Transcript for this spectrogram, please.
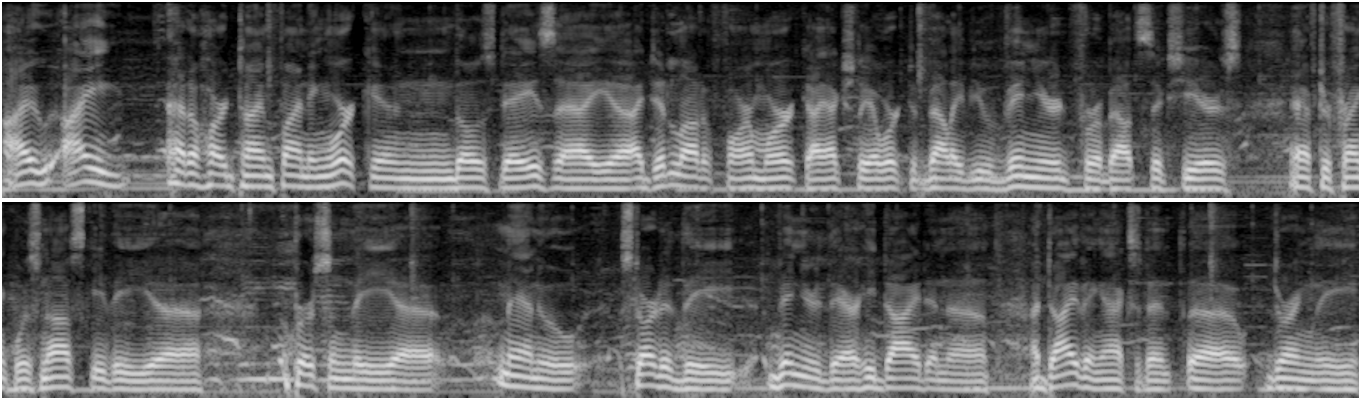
I, I had a hard time finding work in those days. I, uh, I did a lot of farm work. I actually I worked at Valley View Vineyard for about six years after Frank Wisnovsky, the uh, person, the uh, man who started the vineyard there, he died in a, a diving accident uh, during the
